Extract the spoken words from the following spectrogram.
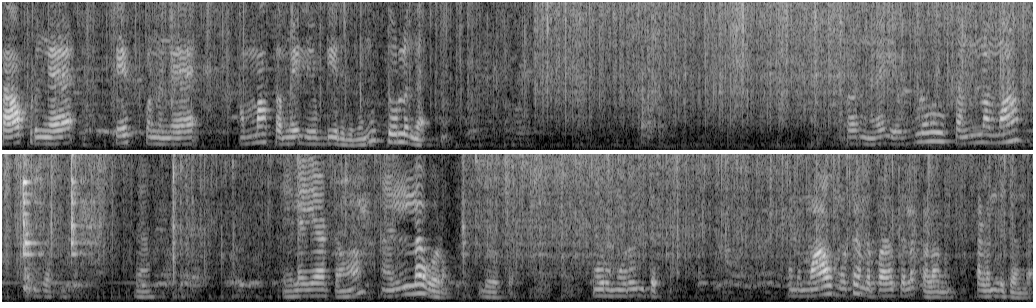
சாப்பிடுங்க. டேஸ்ட் பண்ணுங்கள் அம்மா சமையல் எப்படி இருக்குதுன்னு சொல்லுங்கள் பாருங்க எவ்வளோ சன்னமாக இலையாட்டம் நல்லா வரும் தோசை. முறு முருன்ட்டு அந்த மாவு மட்டும் அந்த பதத்தில் கலந்து கலந்துக்கங்க.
